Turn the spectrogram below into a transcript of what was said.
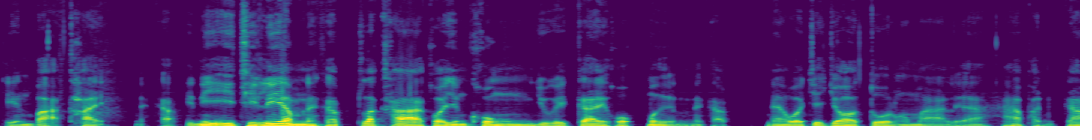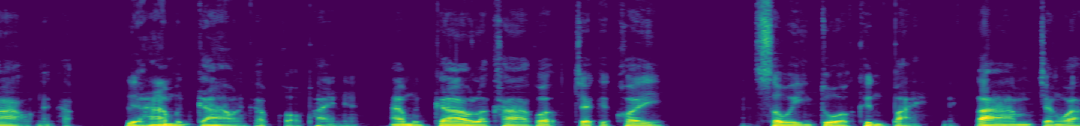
เหรียญบาทไทยนะครับ ทีนี้อีทีเรียมนะครับ ราคาก็ยังคงอยู่ใกล้ๆ60,000นะครับ แม้ว่าจะย่อตัวลงมาเหลือ 5,900นะครับ เหลือ 59,000นะครับขออภัยเนี่ย59,000 ราคาก็จะค่อยๆสวิงตัวขึ้นไปนตามจังหวะ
